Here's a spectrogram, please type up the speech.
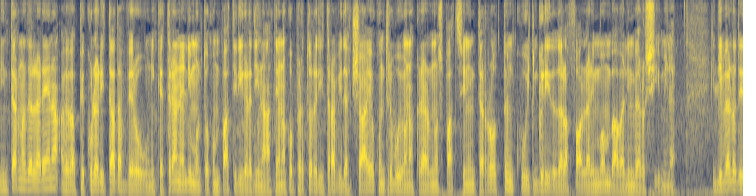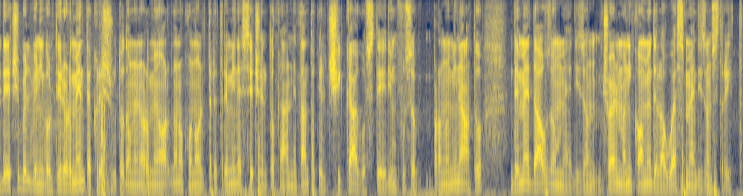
L'interno dell'arena aveva peculiarità davvero uniche, tre anelli molto compatti di gradinate e una copertura di travi d'acciaio contribuivano a creare uno spazio ininterrotto in cui il grido della folla rimbombava l'inverosimile. Il livello dei decibel veniva ulteriormente accresciuto da un enorme organo con oltre 3600 canne, tanto che il Chicago Stadium fu soprannominato The Madhouse on Madison, cioè il manicomio della West Madison Street.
